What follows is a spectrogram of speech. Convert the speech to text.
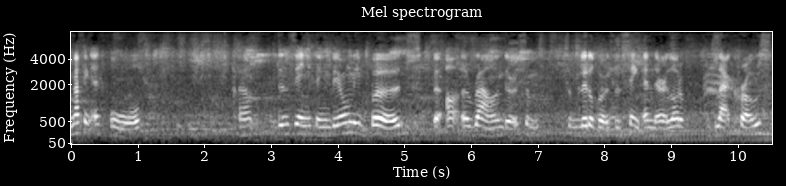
nothing at all. Um, didn't see anything. The only birds that are around, there are some some little birds that sing, and there are a lot of black crows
